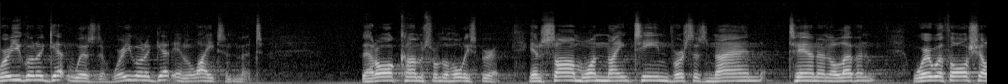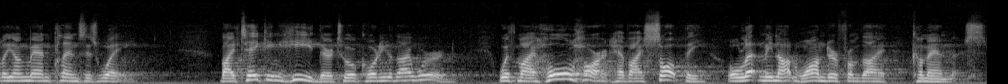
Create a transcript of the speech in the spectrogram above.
Where are you going to get wisdom? Where are you going to get enlightenment? That all comes from the Holy Spirit. In Psalm 119, verses 9, 10, and 11, wherewithal shall a young man cleanse his way? By taking heed thereto according to thy word. With my whole heart have I sought thee. O let me not wander from thy commandments.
